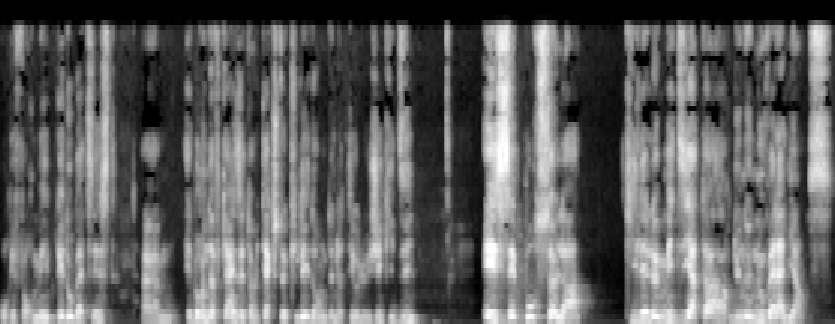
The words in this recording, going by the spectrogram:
aux réformés pédobaptistes. Euh, Hébreu 9.15 est un texte clé donc de notre théologie qui dit Et c'est pour cela qu'il est le médiateur d'une nouvelle alliance,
